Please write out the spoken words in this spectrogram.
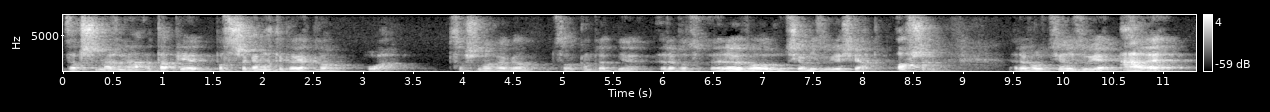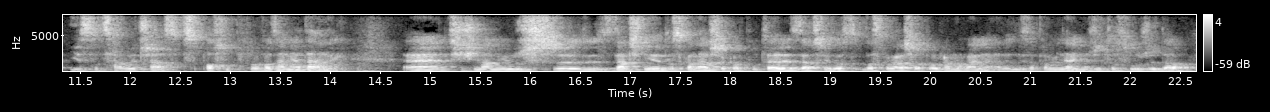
zatrzymać na etapie postrzegania tego jako wow, coś nowego, co kompletnie rewo- rewolucjonizuje świat. Owszem, rewolucjonizuje, ale jest to cały czas sposób wprowadzania danych. E, Dziś mamy już e, znacznie doskonalsze komputery, znacznie dos- doskonalsze oprogramowanie, ale nie zapominajmy, że to służy do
